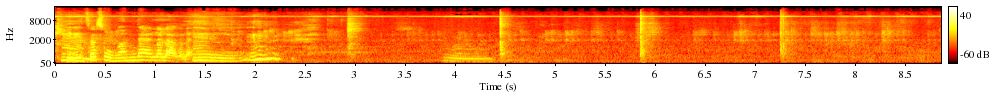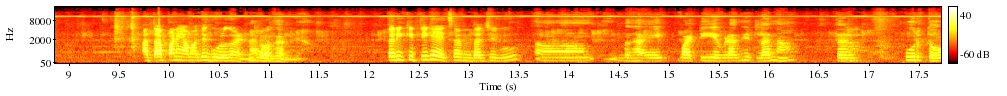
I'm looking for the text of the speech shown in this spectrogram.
खिरीचा सुगंध यायला लागलाय. हम्म. हम्म. आता आपण यामध्ये गुळ घालणार आहोत. घालूया. तरी किती घ्यायचं अंदाजे गुळ अं, बघा एक वाटी एवढा घेतला ना तर पुरतो.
